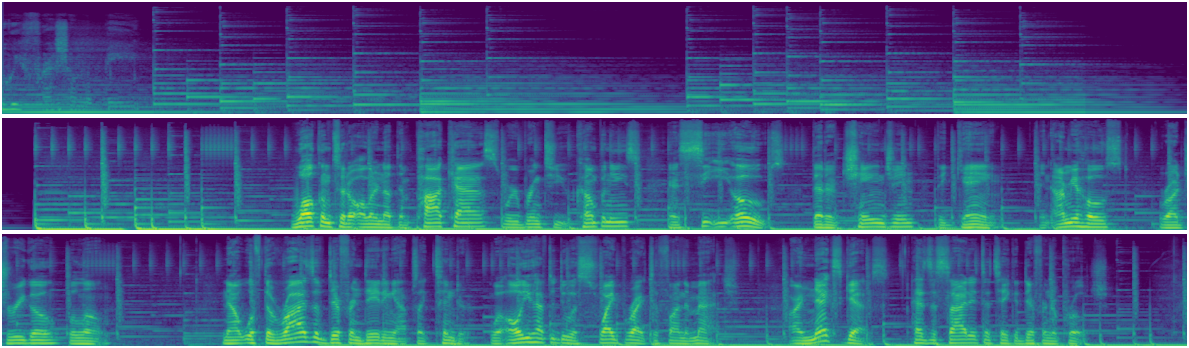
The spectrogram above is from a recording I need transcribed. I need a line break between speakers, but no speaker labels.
Louis Fresh on the beat.
Welcome to the All or Nothing podcast, where we bring to you companies and CEOs that are changing the game. And I'm your host, Rodrigo Balone. Now, with the rise of different dating apps like Tinder, where all you have to do is swipe right to find a match, our next guest has decided to take a different approach.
